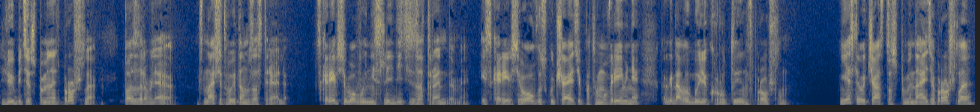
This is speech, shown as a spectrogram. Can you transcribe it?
Любите вспоминать прошлое? Поздравляю. Значит, вы там застряли. Скорее всего, вы не следите за трендами. И, скорее всего, вы скучаете по тому времени, когда вы были крутым в прошлом. Если вы часто вспоминаете прошлое,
